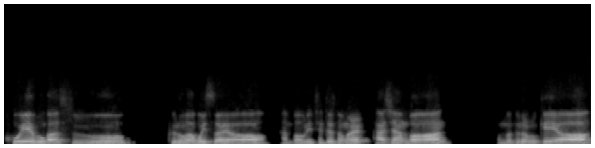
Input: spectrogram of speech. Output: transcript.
코에 뭐가 쑥 들어가고 있어요. 한번 우리 채트송을 다시 한번 한번 들어볼게요.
